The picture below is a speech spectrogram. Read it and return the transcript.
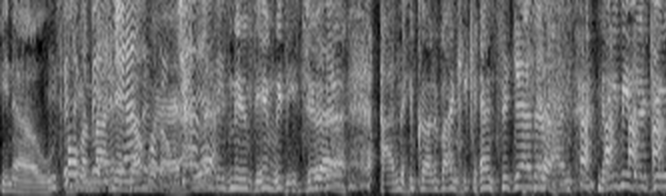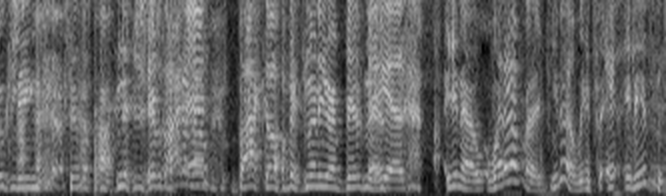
you know, He's fallen been back in in love love with her. and They've moved in with each other and they've got a bank account together and maybe they're Googling civil partnerships. I don't know. Back off. It's none of your business. Yes. You know, whatever. You know, it's it, it isn't.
